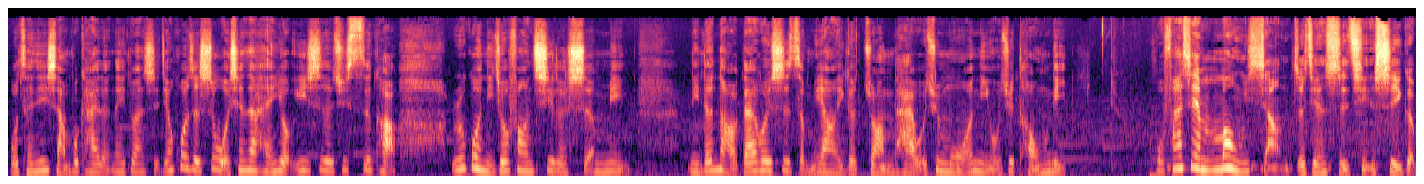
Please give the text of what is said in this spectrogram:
我曾经想不开的那段时间，或者是我现在很有意识的去思考，如果你就放弃了生命，你的脑袋会是怎么样一个状态？我去模拟，我去同理，我发现梦想这件事情是一个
